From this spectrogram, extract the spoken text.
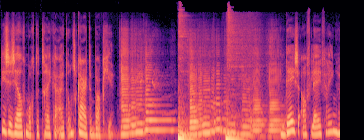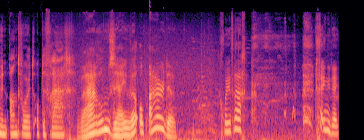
die ze zelf mochten trekken uit ons kaartenbakje. In deze aflevering hun antwoord op de vraag: Waarom zijn we op aarde? Goeie vraag. Geen idee.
